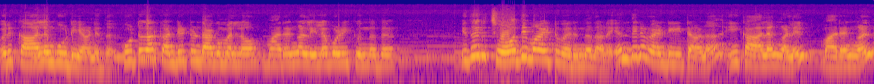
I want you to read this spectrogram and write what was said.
ഒരു കാലം കൂടിയാണിത്. കൂട്ടുകാർ കണ്ടിട്ടുണ്ടാകുമല്ലോ മരങ്ങൾ ഇല പൊഴിക്കുന്നത്. ഇതൊരു ചോദ്യമായിട്ട് വരുന്നതാണ്. എന്തിനു വേണ്ടിയിട്ടാണ് ഈ കാലങ്ങളിൽ മരങ്ങൾ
